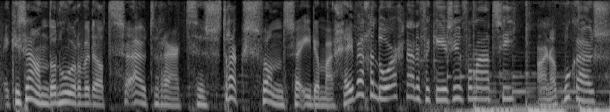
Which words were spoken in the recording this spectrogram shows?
Kijk eens aan, dan horen we dat uiteraard straks van Saïda Magé. Wij gaan door naar de verkeersinformatie. Arnoud Boekhuis.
